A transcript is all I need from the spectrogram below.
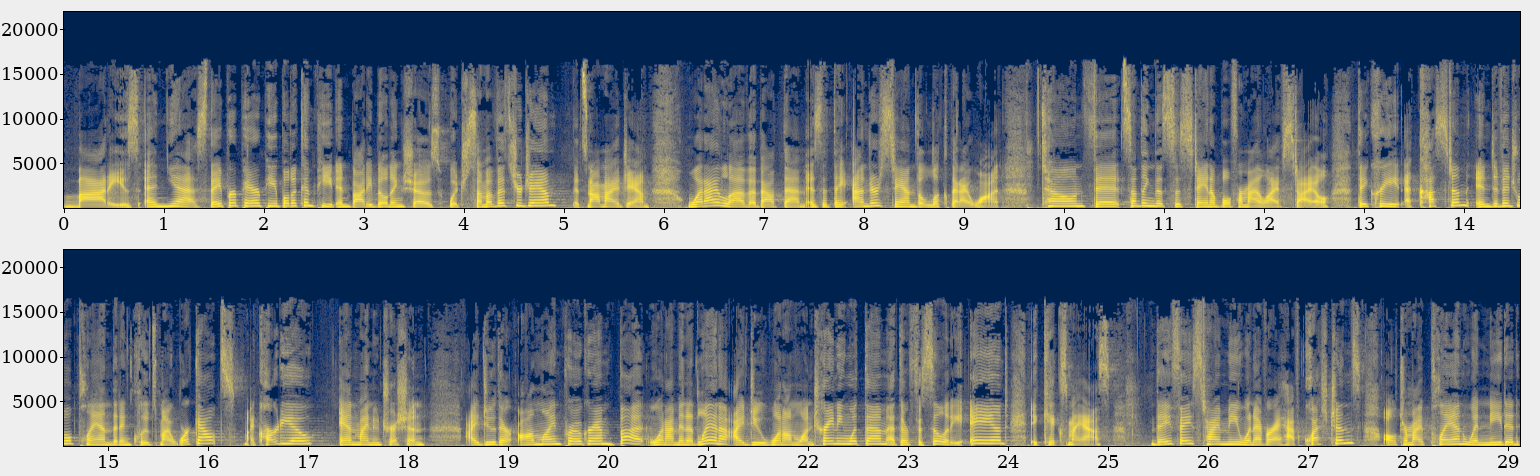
bodies. And yes, they prepare people to compete in bodybuilding shows, which some of it's your jam, it's not my jam. What I love about them is that they understand the look that I want tone, fit, something that's sustainable for my lifestyle. They create a custom individual plan that includes my workouts, my cardio, and my nutrition. I do their online program, but when I'm in Atlanta, I do one on one training with them at their facility, and it kicks my ass. They FaceTime me whenever I have questions, alter my plan when needed,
